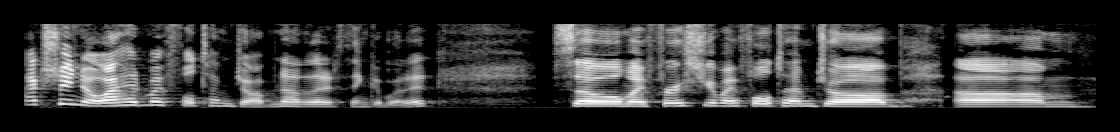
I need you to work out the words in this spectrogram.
actually, no, I had my full time job now that I think about it. So, my first year, my full time job, um,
